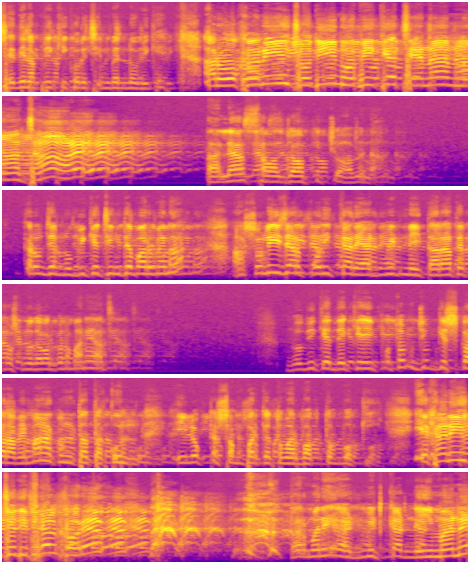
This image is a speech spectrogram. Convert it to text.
সেদিন আপনি কি করে চিনবেন নবীকে? আর ওখানেই যদি নবীকে চেনা না যায়, তাহলে আর সওয়াল জবাব কিচ্ছু হবে না। কারণ যে নবীকে চিনতে পারবে না, আসলেই যার পরীক্ষার অ্যাডমিট নেই, তার হাতে প্রশ্ন দেওয়ার কোনো মানে আছে? নবীকে দেখেই প্রথম জিজ্ঞেস করাবে, মা কুন্তা তাকুল? এই লোকটা সম্পর্কে তোমার বক্তব্য কি? এখানেই যদি ফেল করে, তার মানে অ্যাডমিট কার্ড নেই মানে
